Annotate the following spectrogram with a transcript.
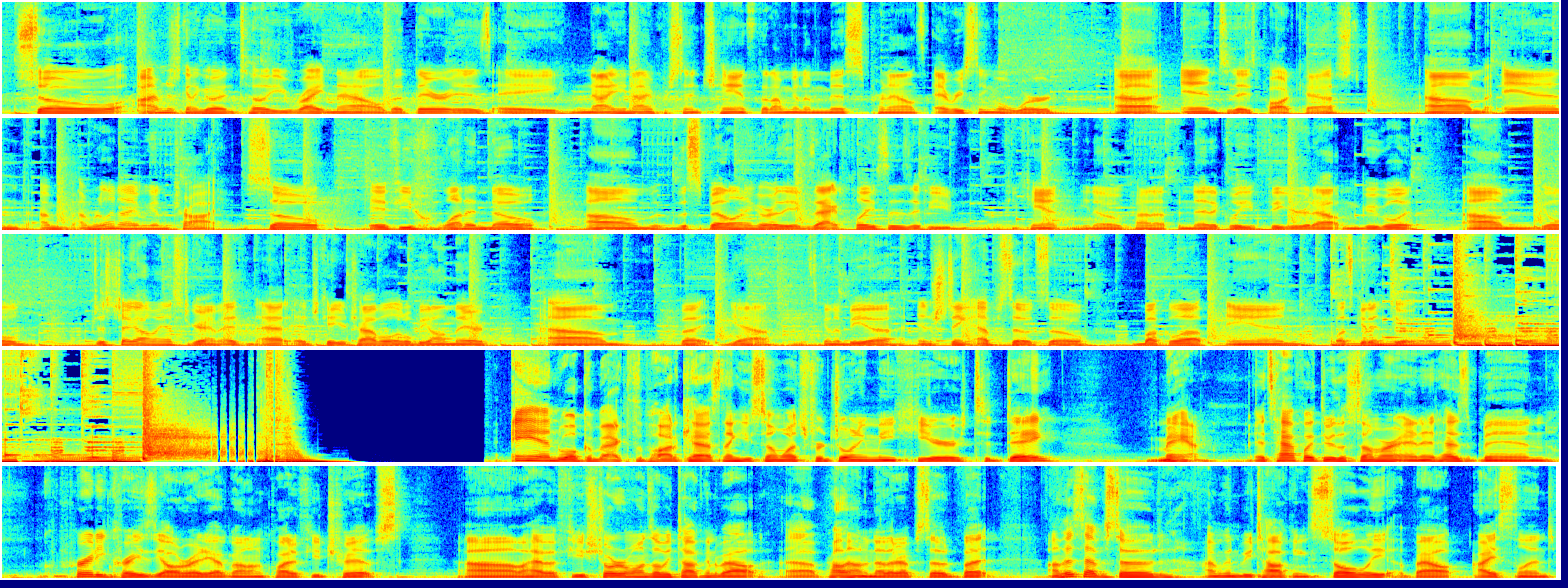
So I'm just gonna go ahead and tell you right now that there is a 99% chance that I'm gonna mispronounce every single word uh, in today's podcast. Um, and I'm, I'm really not even gonna try. So if you want to know um, the spelling or the exact places, if you if you can't you know kind of phonetically figure it out and Google it, um, you'll just check out my Instagram at, at Educate Your Travel. It'll be on there. Um, but yeah, it's gonna be a interesting episode. So buckle up and let's get into it. And welcome back to the podcast. Thank you so much for joining me here today. Man, it's halfway through the summer and it has been pretty crazy already. I've gone on quite a few trips. Um, I have a few shorter ones I'll be talking about, uh, probably on another episode. But on this episode, I'm going to be talking solely about Iceland.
